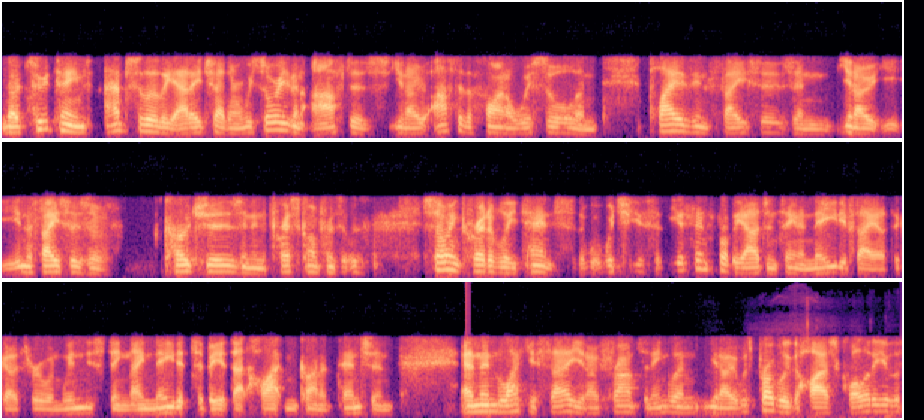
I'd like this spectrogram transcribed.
You know, two teams absolutely at each other, and we saw even afters, you know, after the final whistle, and players in faces, and you know, in the faces of coaches and in the press conference, it was so incredibly tense, which you, you sense probably Argentina need if they are to go through and win this thing. They need it to be at that heightened kind of tension. And then, like you say, you know, France and England, you know, it was probably the highest quality of the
